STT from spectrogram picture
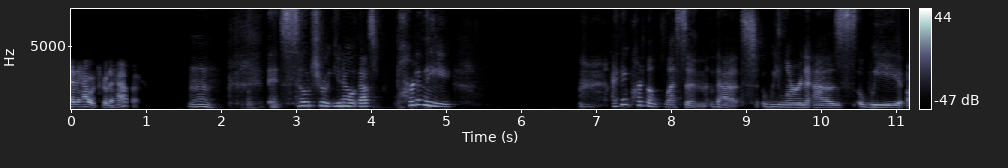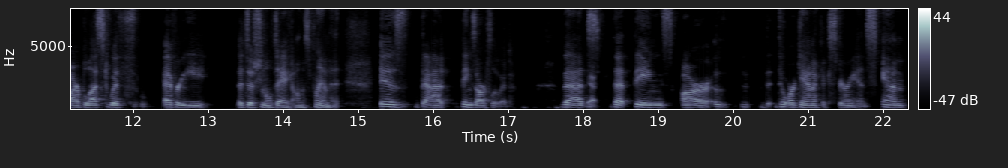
and how it's going to happen. Mm. It's so true. You know, that's part of the I think part of the lesson that we learn as we are blessed with every additional day on this planet is that things are fluid. That Yes. that things are the, the organic experience. And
